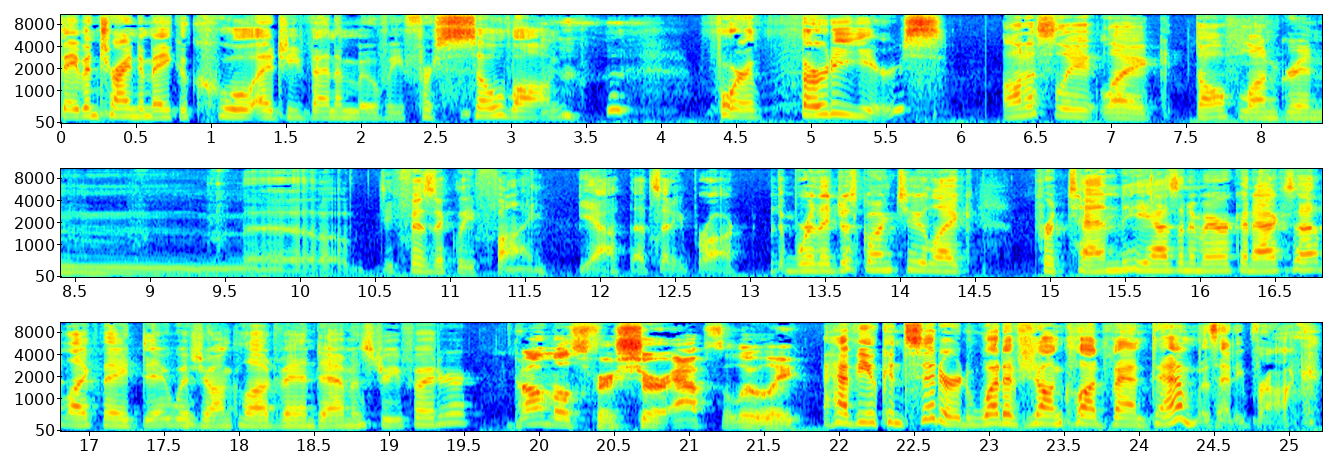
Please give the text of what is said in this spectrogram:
They've been trying to make a cool, edgy Venom movie for so long. for 30 years. Honestly, like Dolph Lundgren, uh, physically fine. Yeah, that's Eddie Brock. Were they just going to like pretend he has an American accent like they did with Jean Claude Van Damme in Street Fighter? Almost for sure, absolutely. Have you considered what if Jean Claude Van Damme was Eddie Brock?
